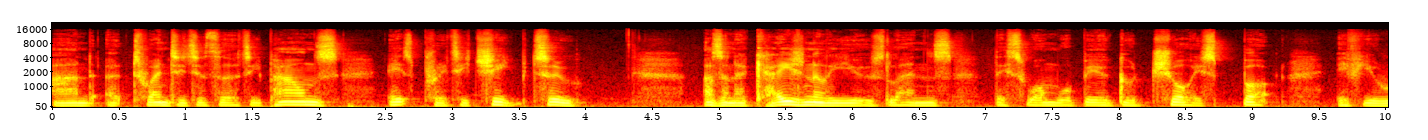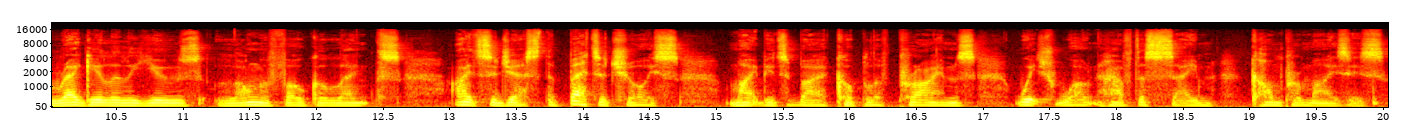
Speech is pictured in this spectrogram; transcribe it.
and at 20 to 30 pounds it's pretty cheap too. As an occasionally used lens, this one would be a good choice, but if you regularly use longer focal lengths, I'd suggest the better choice might be to buy a couple of primes which won't have the same compromises.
